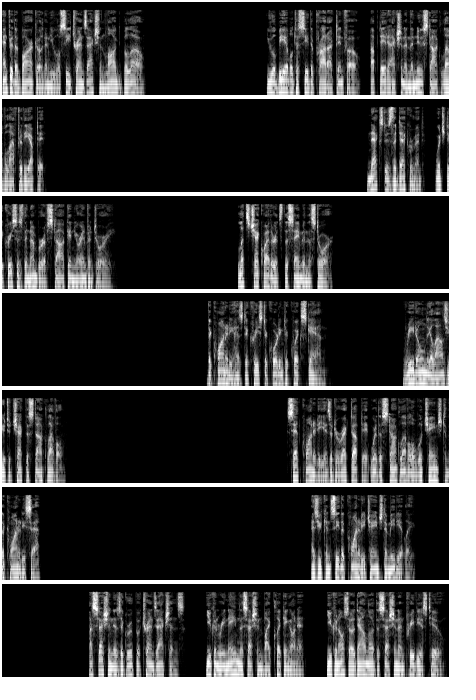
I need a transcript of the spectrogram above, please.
Enter the barcode and you will see transaction logged below. You will be able to see the product info, update action and the new stock level after the update. Next is the decrement, which decreases the number of stock in your inventory. Let's check whether it's the same in the store. The quantity has decreased according to Quick Scan. Read only allows you to check the stock level. Set quantity is a direct update where the stock level will change to the quantity set. As you can see the quantity changed immediately. A session is a group of transactions. You can rename the session by clicking on it. You can also download the session and previous too.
